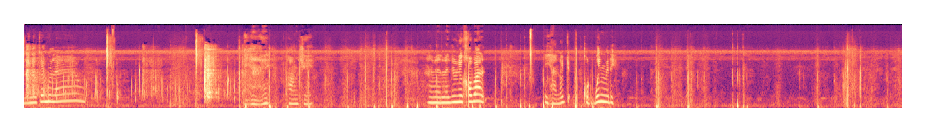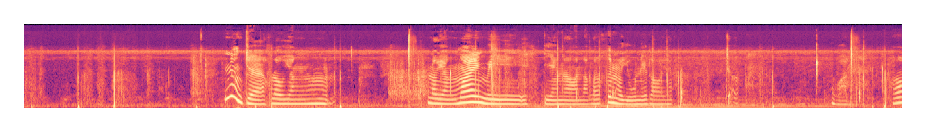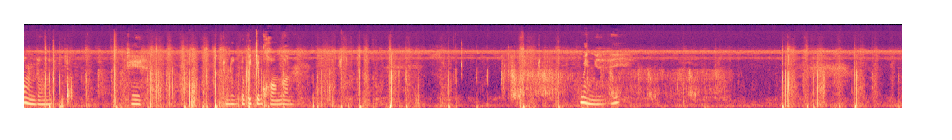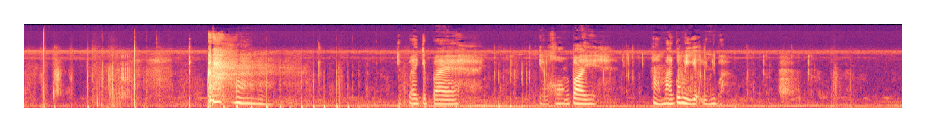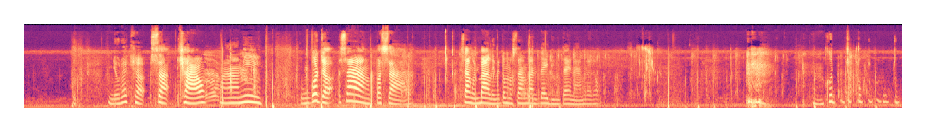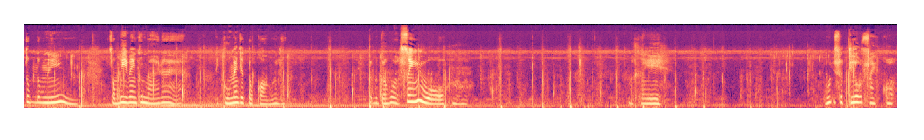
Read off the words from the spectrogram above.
แล้วเราใกล้มือแล้วหายพังเฉยอะไรๆเรียกเข้าบ้านไอ้หาน้อยจะกดวิ่งไปดิ เนื่อง จาก เรายัง เรายังไม่มีเตียงนอนเราก็ขึ้นมาอยู่ในลอยเนี่ยจะวางห้องตรงนี้โอเคเดี๋ยวเราไปเก็บของก่อนแม่งเอ้ยเก็บไป เก็บไป เก็บของไปอ้าวไม้ก็มีเยอะอยู่นี่บ่าเดี๋ยวถ้าจะสะเช้ามานี่ ผมก็จะสร้างปราสาทสร้างเป็นบ้านเลยไม่ต้องมาสร้างบ้านใต้ดินใต้น้ำเลยหรอกขึ้นจุบตุบตุบตุบตุบตุบตรงนี้ ซอมบี้แม่งขึ้นมาไม่ได้แต่กูแม่งจะตกก่อนไม่รู้จะเป็นการพูดซีโวโอเคอุ้ยสเกิลใส่กราะ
